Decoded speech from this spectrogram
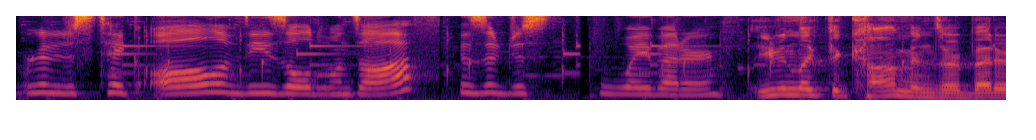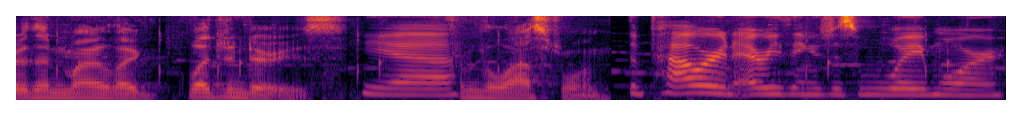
We're gonna just take all of these old ones off because they're just way better. Even like the commons are better than my like legendaries Yeah. from the last one. The power and everything is just way more.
